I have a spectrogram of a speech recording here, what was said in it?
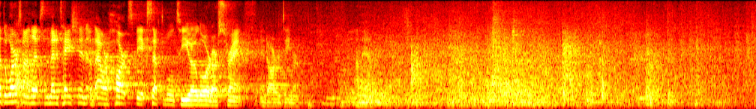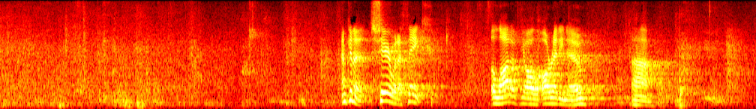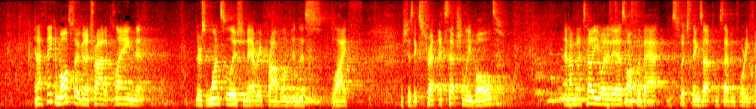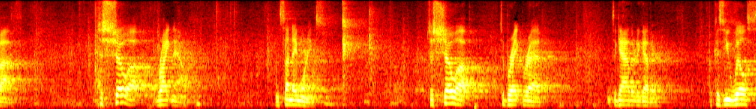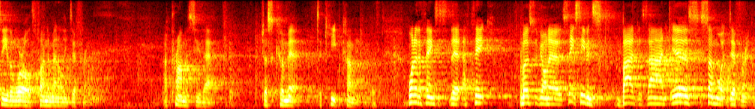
Let the words of my lips and the meditation of our hearts be acceptable to you, O Lord, our strength and our Redeemer. Amen. I'm going to share what I think a lot of y'all already know. Um, and I think I'm also going to try to claim that there's one solution to every problem in this life, which is extra- exceptionally bold. And I'm going to tell you what it is off the bat and switch things up from 745. Just show up right now on Sunday mornings. Just show up to break bread, to gather together because you will see the world fundamentally different. I promise you that. Just commit to keep coming. One of the things that I think most of y'all know, St. Stephen's by design is somewhat different.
